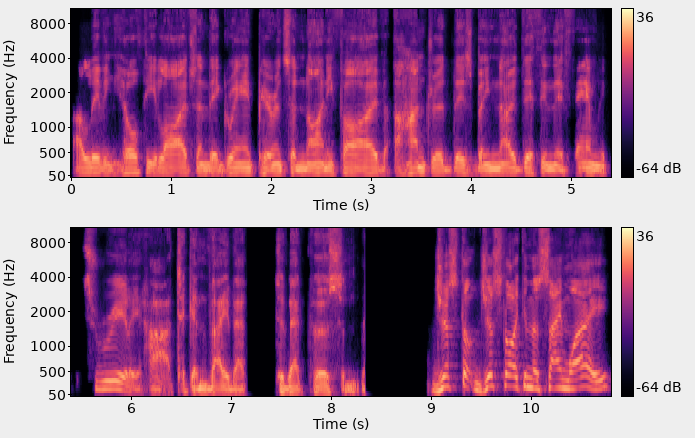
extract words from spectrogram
are living healthy lives and their grandparents are 95, 100. There's been no death in their family. It's really hard to convey that to that person. Just, just like in the same way,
